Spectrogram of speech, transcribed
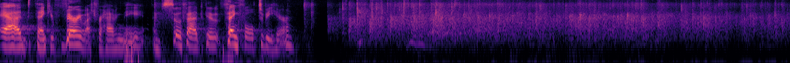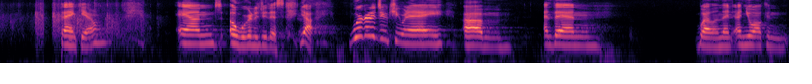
and thank you very much for having me. I'm so thankful to be here. Thank you. And, oh, we're going to do this. Yeah, we're going to do Q&A, um, and then, well, and then, and you all can,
